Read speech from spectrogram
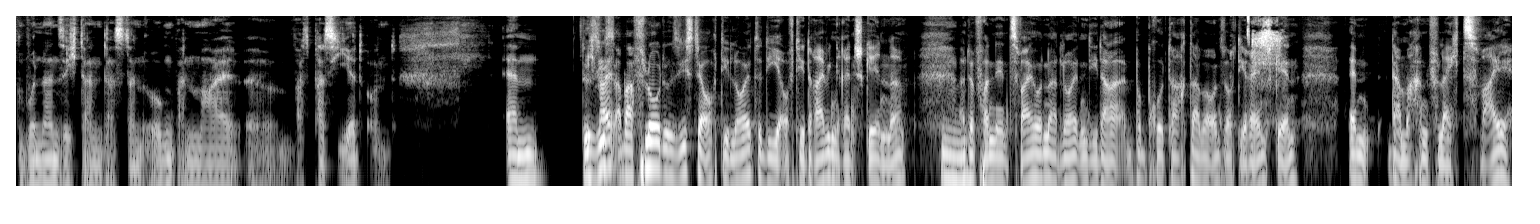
wundern sich dann, dass dann irgendwann mal äh, was passiert. Und ähm, Du ich siehst weiß, aber, Flo, du siehst ja auch die Leute, die auf die Driving Range gehen, ne? Mhm. Also von den 200 Leuten, die da pro Tag da bei uns auf die Range gehen, ähm, da machen vielleicht zwei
